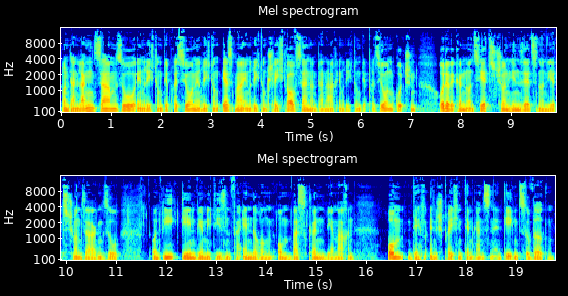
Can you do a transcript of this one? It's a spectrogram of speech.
und dann langsam so in Richtung Depression, in Richtung erstmal in Richtung schlecht drauf sein und danach in Richtung Depression rutschen. Oder wir können uns jetzt schon hinsetzen und jetzt schon sagen, so, und wie gehen wir mit diesen Veränderungen um? Was können wir machen, um dementsprechend dem Ganzen entgegenzuwirken?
